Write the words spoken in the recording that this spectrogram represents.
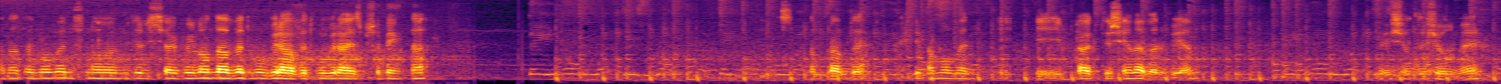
A na ten moment, no widzieliście jak wygląda we dwóch gra. We dwóch gra jest przepiękna. Naprawdę chwila moment i, i, praktycznie level byłem. 57.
